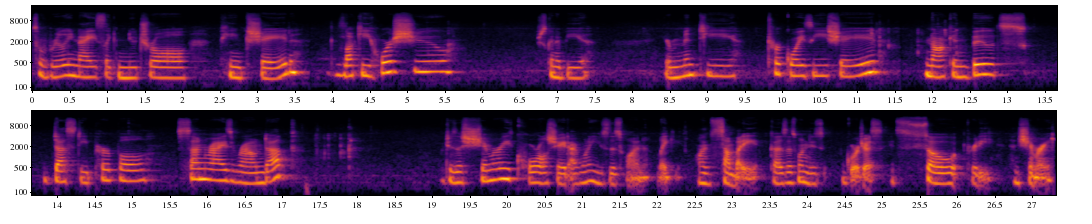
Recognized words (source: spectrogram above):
It's a really nice like neutral pink shade. Lucky Horseshoe, which is gonna be your minty turquoisey shade, Knockin' Boots, Dusty Purple, Sunrise Roundup, which is a shimmery coral shade. I want to use this one like on somebody because this one is gorgeous. It's so pretty and shimmery.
